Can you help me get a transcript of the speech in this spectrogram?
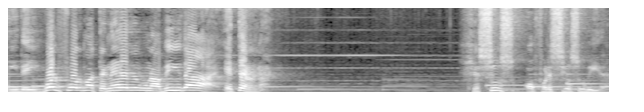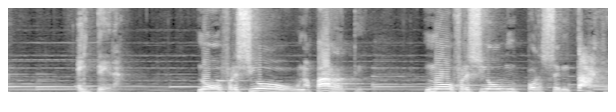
y de igual forma tener una vida eterna. Jesús ofreció su vida entera. No ofreció una parte, no ofreció un porcentaje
